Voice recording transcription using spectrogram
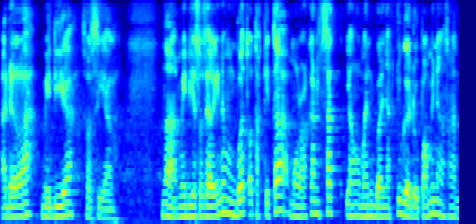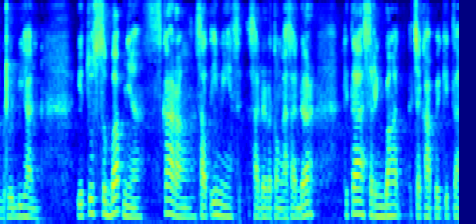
adalah media sosial. Nah, media sosial ini membuat otak kita mengeluarkan zat yang lumayan banyak juga dopamin yang sangat berlebihan. Itu sebabnya sekarang saat ini sadar atau nggak sadar kita sering banget cek HP kita,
